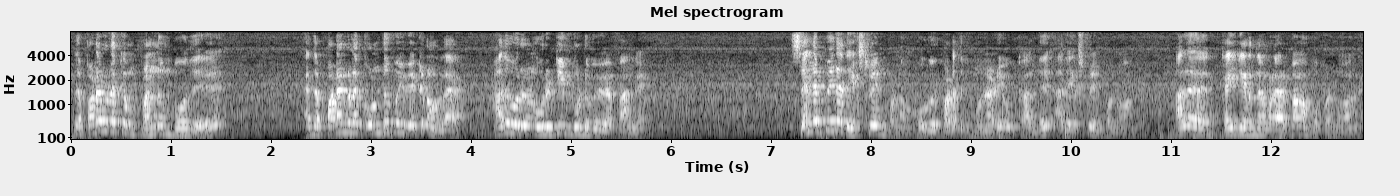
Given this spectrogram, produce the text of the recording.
இந்த பட விளக்கம் பண்ணும்போது அந்த படங்களை கொண்டு போய் வைக்கணும்ல? அதை ஒரு ஒரு டீம் கொண்டு போய் வைப்பாங்க. சில பேர் அதை எக்ஸ்பிளைன் பண்ணுவாங்க. ஒரு ஒரு படத்துக்கு முன்னாடி உட்காந்து அதை எக்ஸ்பிளைன் பண்ணுவாங்க. அதை கைக்கு இருந்தவங்களா இருப்பாங்க அவங்க பண்ணுவாங்க.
